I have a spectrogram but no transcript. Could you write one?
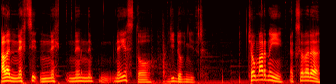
Ale nechci, nech, ne, ne, nejest to. Jdi dovnitř. Čau Marný, jak se vede?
